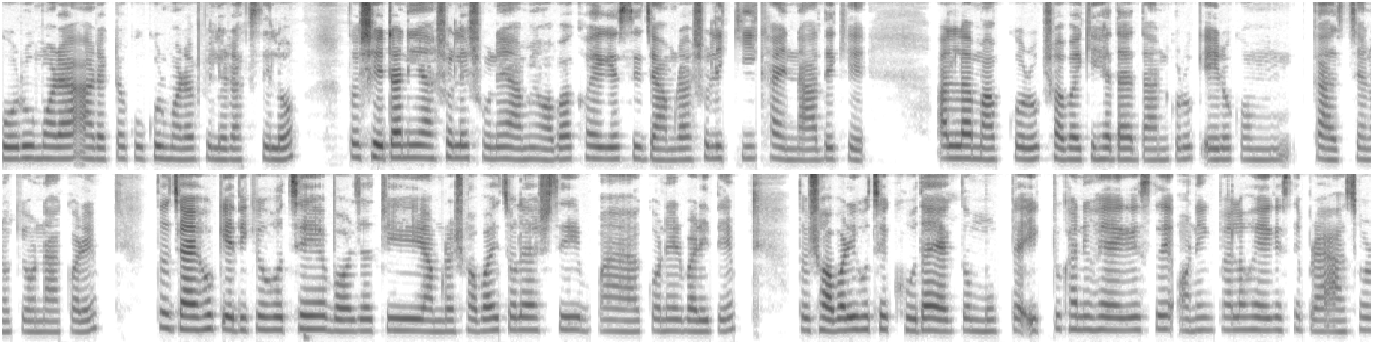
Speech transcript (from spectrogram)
গরু মরা আর একটা কুকুর মরা ফেলে রাখছিল। তো সেটা নিয়ে আসলে শুনে আমি অবাক হয়ে গেছি যে আমরা আসলে কি খাই না দেখে। আল্লাহ মাফ করুক, সবাইকে হেদায় দান করুক, এরকম কাজ যেন কেউ না করে। তো যাই হোক এদিকে হচ্ছে বরযাত্রী আমরা সবাই চলে আসছি কনের বাড়িতে। তো সবারই হচ্ছে ক্ষুধায় একদম, মুখটা একটুখানি হয়ে গেছে, অনেক বেলা হয়ে গেছে, প্রায় আছর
